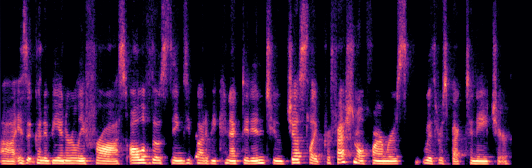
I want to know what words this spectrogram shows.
Uh, is it going to be an early frost? All of those things you've got to be connected into just like professional farmers with respect to nature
